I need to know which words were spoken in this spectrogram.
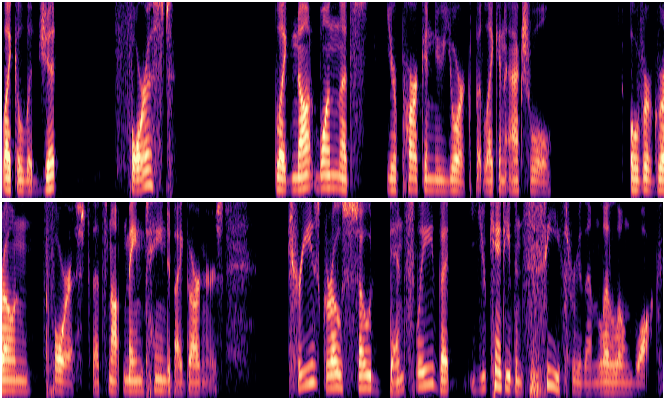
Like a legit forest? Like not one that's your park in New York, but like an actual overgrown forest that's not maintained by gardeners. Trees grow so densely that you can't even see through them, let alone walk.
